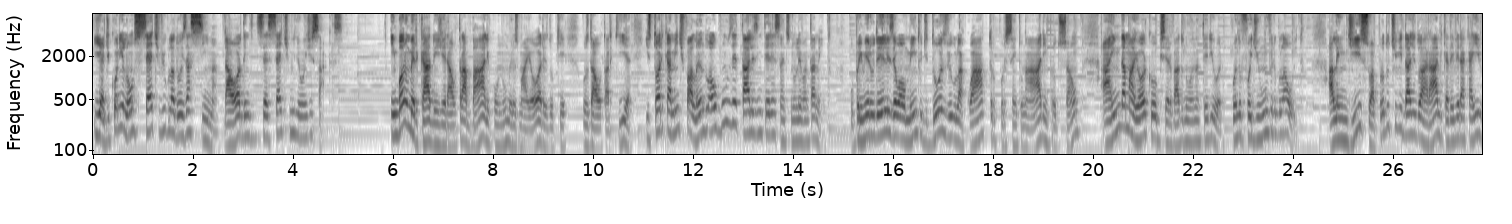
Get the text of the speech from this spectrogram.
E a de conilon 7,2 acima, da ordem de 17 milhões de sacas. Embora o mercado em geral trabalhe com números maiores do que os da autarquia, historicamente falando, há alguns detalhes interessantes no levantamento. O primeiro deles é o aumento de 2,4% na área em produção, ainda maior que o observado no ano anterior, quando foi de 1,8%. Além disso, a produtividade do arábica deverá cair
